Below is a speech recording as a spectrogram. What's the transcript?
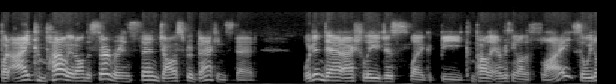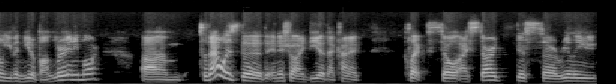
but I compile it on the server and send JavaScript back instead, wouldn't that actually just like be compiling everything on the fly? So we don't even need a bundler anymore. Um, so that was the the initial idea that kind of clicked. So I started this uh, really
